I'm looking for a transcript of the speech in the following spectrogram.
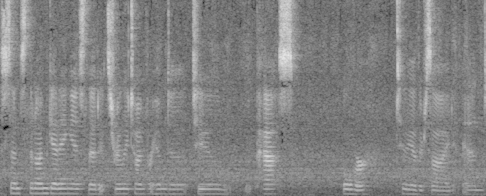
the sense that I'm getting is that it's really time for him to, to pass over to the other side. And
